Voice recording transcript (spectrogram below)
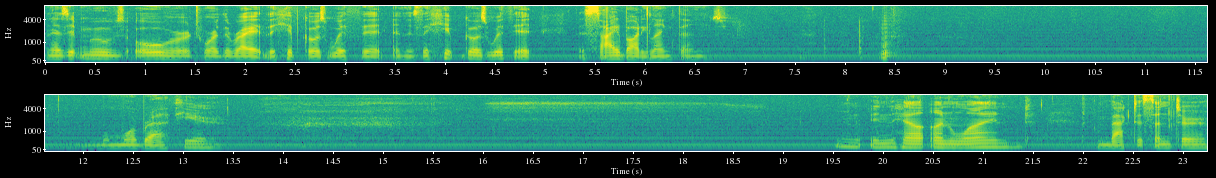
And as it moves over toward the right, the hip goes with it. And as the hip goes with it, the side body lengthens. One more breath here. Inhale, unwind. Come back to center.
